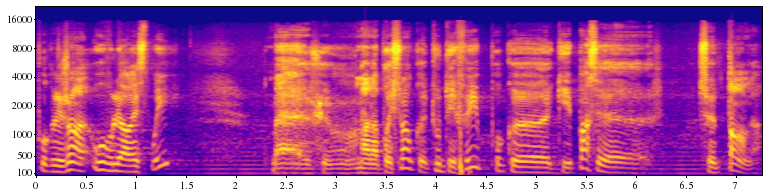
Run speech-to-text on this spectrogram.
pour que les gens ouvrent leur esprit ben, On a l'impression que tout est fait pour qu'il n'y ait pas ce, temps-là.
